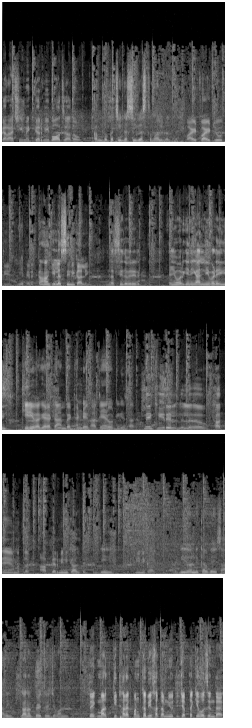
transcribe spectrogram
कराची में गर्मी बहुत ज़्यादा हो हम तो कच्ची लस्सी का इस्तेमाल करते हैं। वाइट वाइट जो होती है। फिर कहाँ की लस्सी निकालेंगे? लस्सी तो फिर कहीं और की निकालनी पड़ेगी। खीरे वगैरह टाइम पे ठंडे खाते हैं रोटी के साथ। कितने खीरे ल- ल- खाते हैं? मतलब आप गर्मी निकालते हैं? जी। कितनी निकालते हैं? अभी तो निकल गई सारी। लानत भेजते हैं जवानी पे। तो एक मर्द की ठरकपन कभी ख़त्म नहीं होती जब तक कि वो ज़िंदा है।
